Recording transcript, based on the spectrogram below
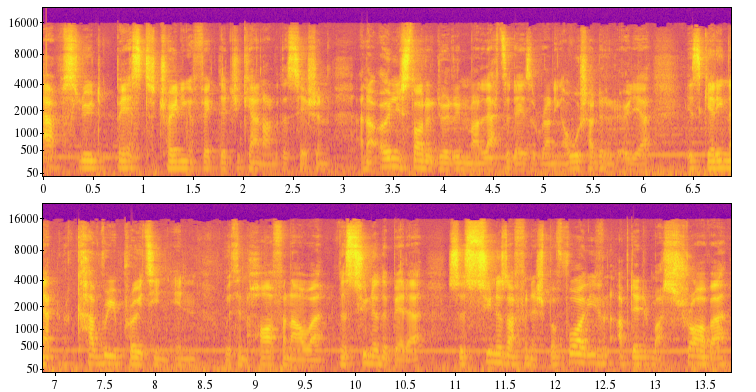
absolute best training effect that you can out of the session, and I only started doing it in my latter days of running, I wish I did it earlier, is getting that recovery protein in within half an hour. The sooner the better. So, as soon as I finish, before I've even updated my Strava,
